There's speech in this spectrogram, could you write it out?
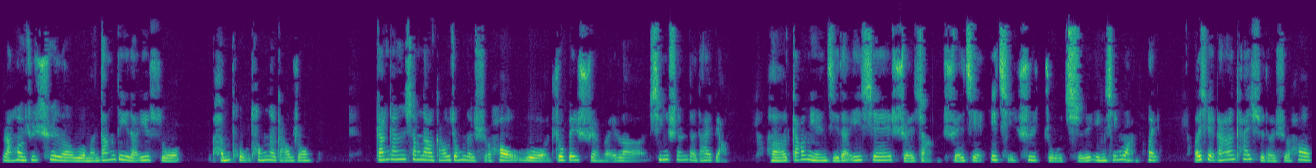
然后就去了我们当地的一所很普通的高中。刚刚上到高中的时候，我就被选为了新生的代表。和高年级的一些学长学姐一起去主持迎新晚会，而且刚刚开始的时候，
